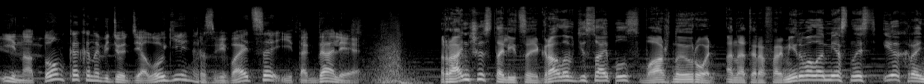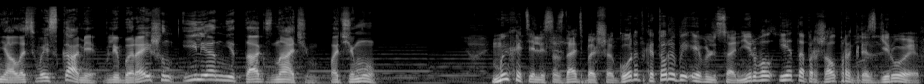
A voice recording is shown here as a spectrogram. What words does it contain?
и на том, как она ведет диалоги, развивается и так далее. Раньше столица играла в Disciples важную роль. Она терраформировала местность и охранялась войсками. В Liberation Ilian не так значим. Почему? Мы хотели создать большой город, который бы эволюционировал и отображал прогресс героев.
